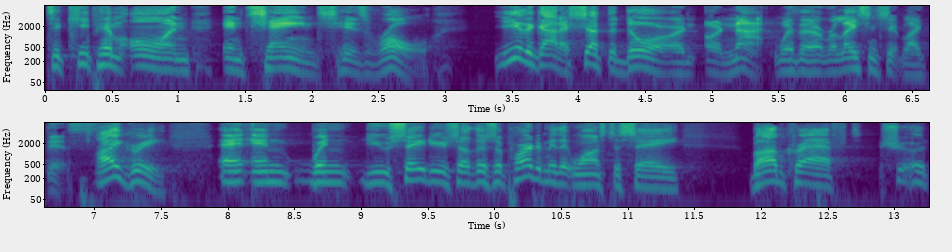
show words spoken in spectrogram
to keep him on and change his role. You either got to shut the door or, or not with a relationship like this. I agree. And and when you say to yourself, there's a part of me that wants to say, Bob Kraft should,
